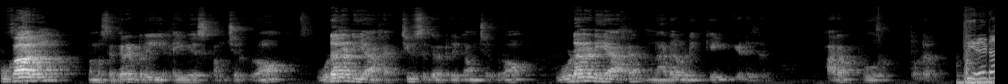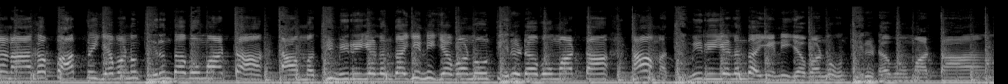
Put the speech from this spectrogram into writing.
புகாரும் நம்ம செக்ரட்டரி ஹைவேஸ் காமிச்சிருக்கிறோம். உடனடியாக சீஃப் செக்ரட்டரி காமிச்சிருக்கிறோம். உடனடியாக நடவடிக்கை எடுங்கள் அறப்போர் தொடரும் திருடனாக பார்த்து எவனும் திருந்தவும் மாட்டான். நாம திமிரி எழுந்த இனி எவனும் திருடவும் மாட்டான். நாம திமிரி எழுந்த இனி எவனும் திருடவும் மாட்டான்.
